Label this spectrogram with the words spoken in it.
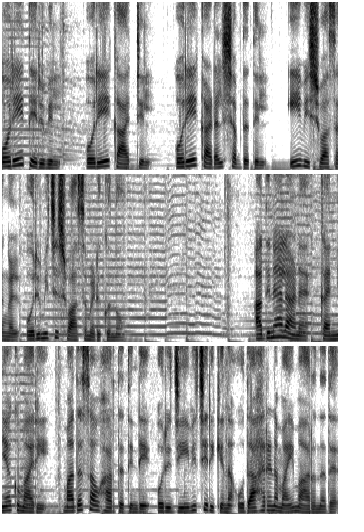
ഒരേ തെരുവിൽ ഒരേ കാറ്റിൽ ഒരേ കടൽ ശബ്ദത്തിൽ ഈ വിശ്വാസങ്ങൾ ഒരുമിച്ച് ശ്വാസമെടുക്കുന്നു. അതിനാലാണ് കന്യാകുമാരി മതസൗഹാർദ്ദത്തിന്റെ ഒരു ജീവിച്ചിരിക്കുന്ന ഉദാഹരണമായി മാറുന്നത്.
